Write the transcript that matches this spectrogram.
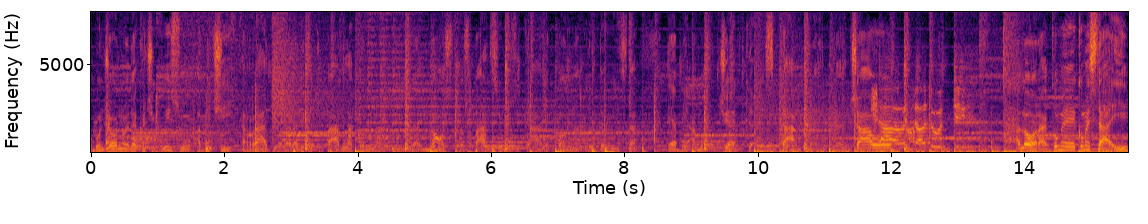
buongiorno ed eccoci qui su ABC Radio, la radio che ti parla con il nostro spazio musicale con l'intervista e abbiamo Jack Scarlett. Ciao. Ciao, ciao a tutti. Allora, come, come stai?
